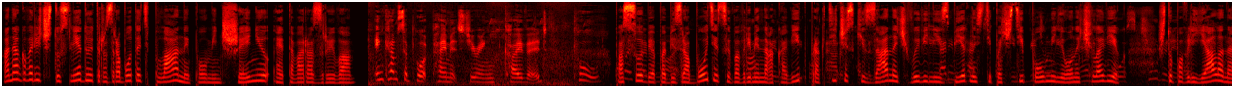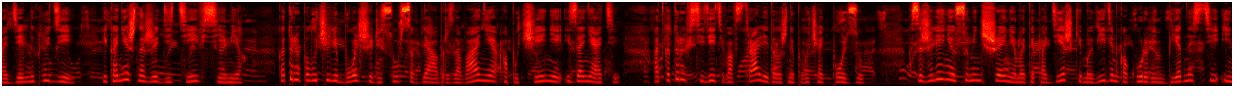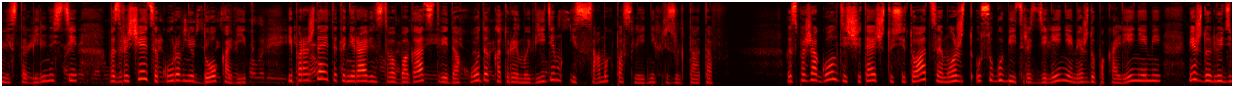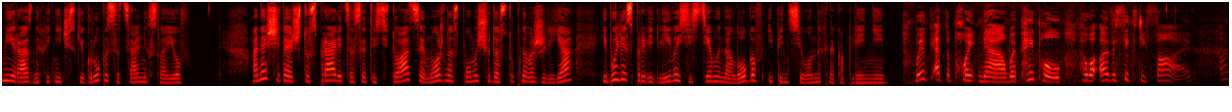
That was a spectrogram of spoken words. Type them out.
Она говорит, что следует разработать планы по уменьшению этого разрыва. Пособия по безработице во времена ковид практически за ночь вывели из бедности почти полмиллиона человек, что повлияло на отдельных людей и, конечно же, детей в семьях которые получили больше ресурсов для образования, обучения и занятий, от которых все дети в Австралии должны получать пользу. К сожалению, с уменьшением этой поддержки мы видим, как уровень бедности и нестабильности возвращается к уровню до ковид и порождает это неравенство в богатстве и доходах, которое мы видим из самых последних результатов. Госпожа Голди считает, что ситуация может усугубить разделение между поколениями, между людьми разных этнических групп и социальных слоев. Она считает, что справиться с этой ситуацией можно с помощью доступного жилья и более справедливой системы налогов и пенсионных накоплений.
